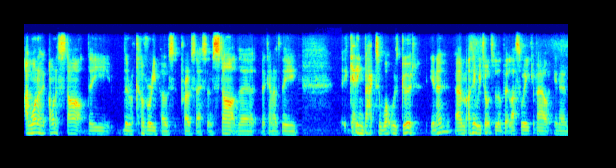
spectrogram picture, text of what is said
I want to, I want to start the the recovery post, process and start the the kind of the getting back to what was good. You know, um, I think we talked a little bit last week about you know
